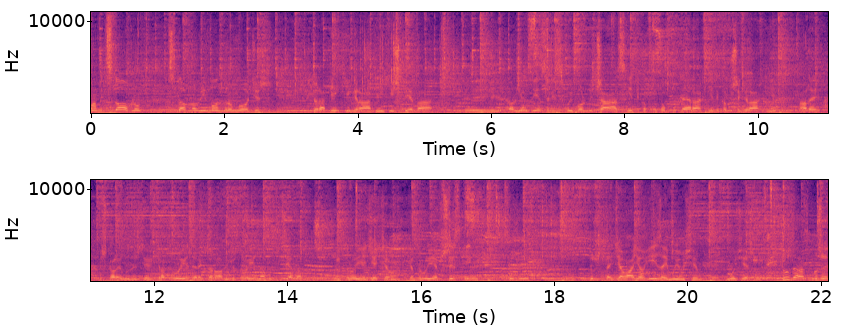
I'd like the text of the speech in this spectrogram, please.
Mamy cudowną, cudowną i mądrą młodzież, która pięknie gra, pięknie śpiewa, yy, organizuje sobie swój wolny czas, nie tylko przy komputerach, nie tylko przy grach, nie? ale w Szkole Muzycznej. Gratuluję dyrektorowi, gratuluję nauczycielom, gratuluję dzieciom, gratuluję wszystkim, którzy którzy tutaj działają i zajmują się młodzieżą. Tu zaraz może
